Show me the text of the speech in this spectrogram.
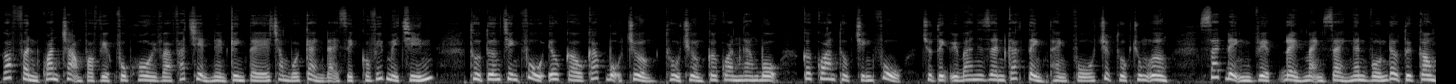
góp phần quan trọng vào việc phục hồi và phát triển nền kinh tế trong bối cảnh đại dịch COVID-19, Thủ tướng Chính phủ yêu cầu các bộ trưởng, thủ trưởng cơ quan ngang bộ, cơ quan thuộc chính phủ, chủ tịch Ủy ban nhân dân các tỉnh thành phố trực thuộc trung ương xác định việc đẩy mạnh giải ngân vốn đầu tư công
